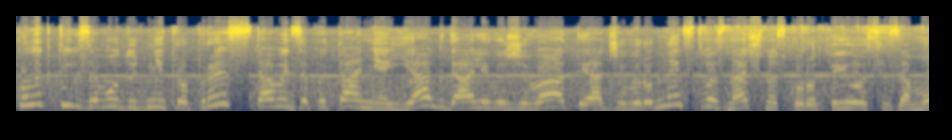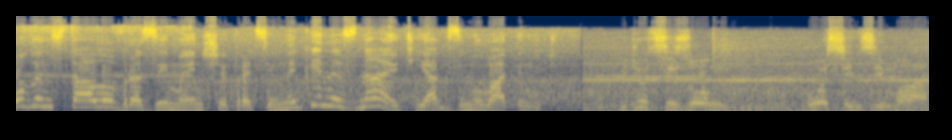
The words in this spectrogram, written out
Колектив заводу Дніпропрес ставить запитання, як далі виживати, адже виробництво значно скоротилось, замовлень стало в рази менше. Працівники не знають, як зимуватимуть. Идет сезон осень, зима,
